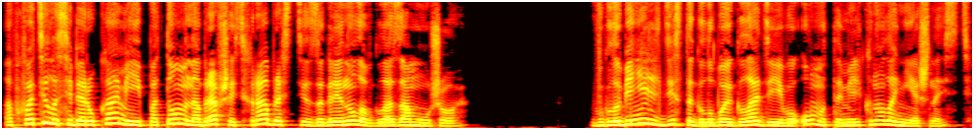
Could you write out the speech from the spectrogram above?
Обхватила себя руками и потом, набравшись храбрости, заглянула в глаза мужу. В глубине льдисто-голубой глади его омута мелькнула нежность.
